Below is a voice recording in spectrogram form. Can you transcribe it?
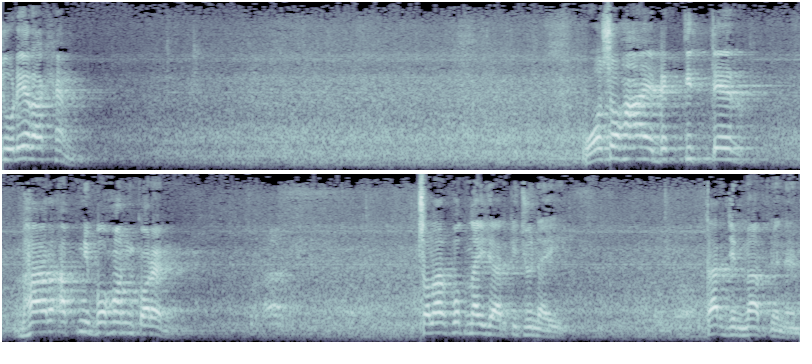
জুড়ে রাখেন অসহায় ব্যক্তিত্বের ভার আপনি বহন করেন চলার পথ নাই যার কিছু নাই তার জিম্মা আপনি নেন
